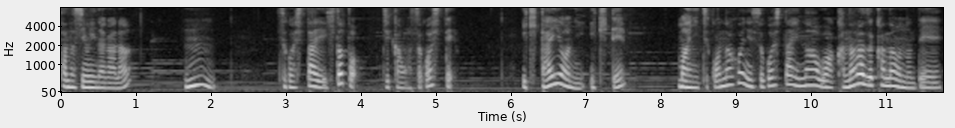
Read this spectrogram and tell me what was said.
楽しみながらうん過ごしたい人と時間を過ごして生きたいように生きて毎日こんな風に過ごしたいなは必ず叶うので、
